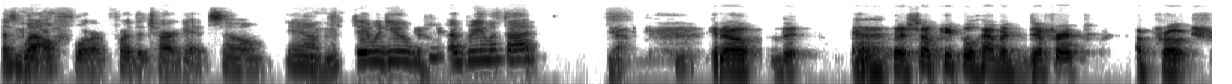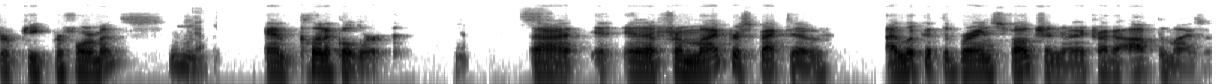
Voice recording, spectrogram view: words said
as mm-hmm. well for for the target. So, yeah, mm-hmm. Jay, would you yeah. agree with that? Yeah, you know, the, there's some people have a different approach for peak performance mm-hmm. and clinical work uh, uh, from my perspective, I look at the brain's function and I try to optimize it.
